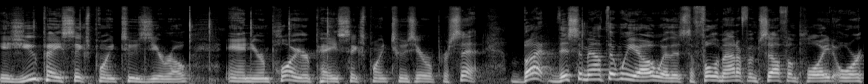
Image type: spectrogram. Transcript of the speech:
is you pay 6.20 and your employer pays 6.20%. But this amount that we owe, whether it's the full amount from self-employed or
